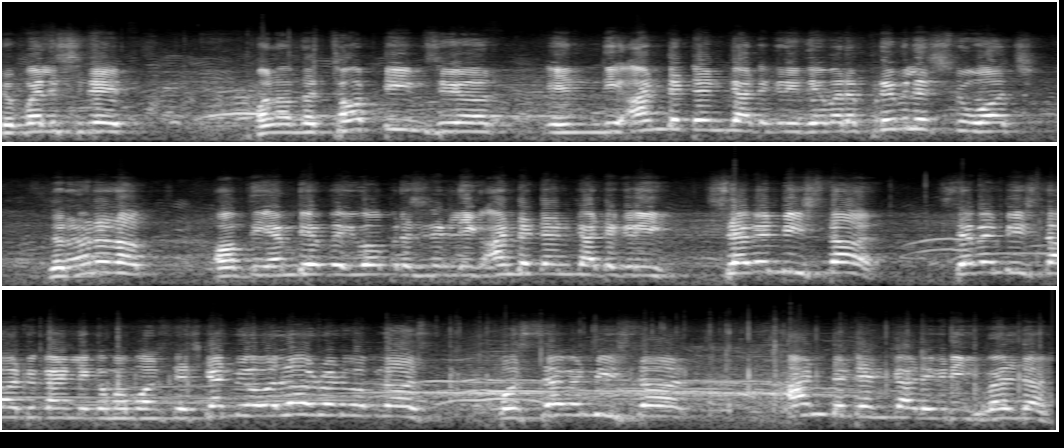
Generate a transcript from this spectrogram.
to felicitate one of the top teams here in the under 10 category. They were a privilege to watch. The runner-up of the MDFA Yuva President League under 10 category, 7B Star. 7B Star to kindly come up on stage. Can we have a loud round of applause for 7B star under 10 category. Well done.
